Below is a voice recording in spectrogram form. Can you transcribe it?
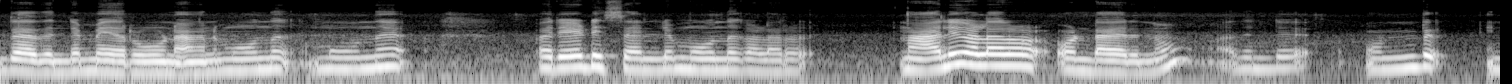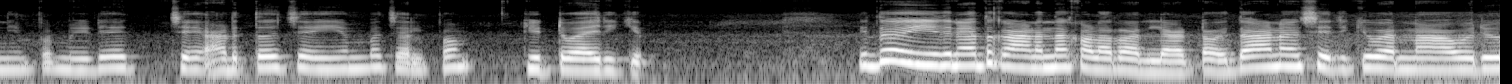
ഇത് അതിന്റെ മെറൂൺ. അങ്ങനെ മൂന്ന് മൂന്ന് ഒരേ ഡിസൈനിൽ മൂന്ന് കളർ നാല് കളർ ഉണ്ടായിരുന്നു. അതിന്റെ ഉണ്ട്. ഇനിയിപ്പം ചെയ് അടുത്തത് ചെയ്യുമ്പോൾ ചിലപ്പം കിട്ടുമായിരിക്കും ഇത് ഇതിനകത്ത് കാണുന്ന കളറല്ല കേട്ടോ. ഇതാണ് ശരിക്കും പറഞ്ഞാൽ ആ ഒരു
